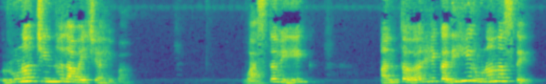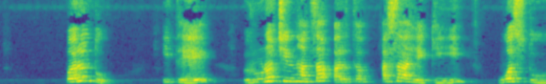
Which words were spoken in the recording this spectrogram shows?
ऋण चिन्ह लावायचे आहे बा वास्तविक अंतर हे कधीही ऋण नसते परंतु इथे ऋण चिन्हाचा अर्थ असा आहे की वस्तू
